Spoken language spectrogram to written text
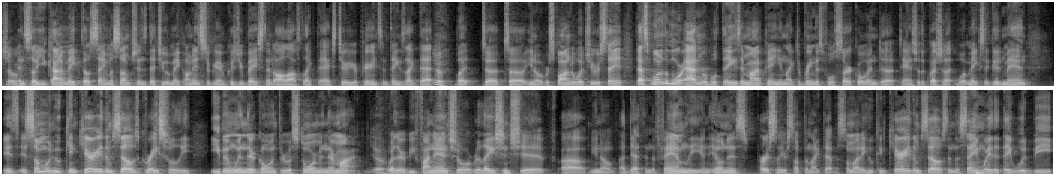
sure. And so you kind of make those same assumptions that you would make on Instagram because you're basing it all off like the exterior appearance and things like that. Yeah. But to, to you know respond to what you were saying, that's one of the more admirable things in my opinion. Like to bring this full circle and to, to answer the question like what makes a good man is is someone who can carry themselves gracefully even when they're going through a storm in their mind. Whether it be financial, relationship, uh, you know, a death in the family, an illness personally, or something like that. But somebody who can carry themselves in the same way that they would be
